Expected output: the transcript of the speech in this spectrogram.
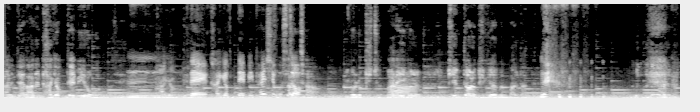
아니 근데 나는 가격 대비로 보는 거지 음. 가격 대비 네, 가격 대비 85점. 국산차 이걸로 기준 만약 아. 이걸 BMW 비교하면 말도 안 돼.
